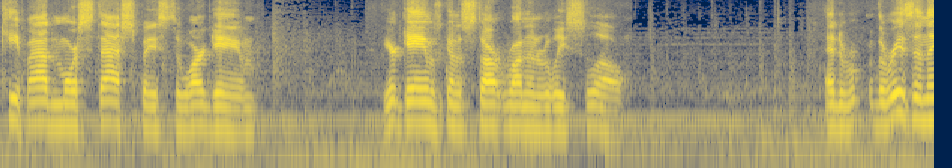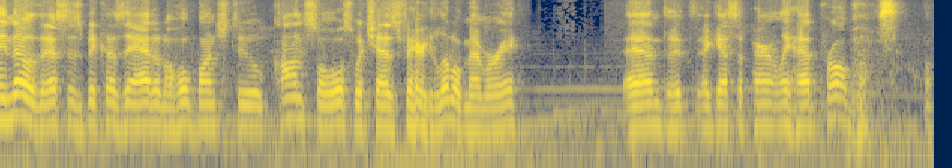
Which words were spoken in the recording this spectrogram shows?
keep adding more stash space to our game, your game's going to start running really slow. And the reason they know this is because they added a whole bunch to consoles, which has very little memory. And it, I guess, apparently had problems.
